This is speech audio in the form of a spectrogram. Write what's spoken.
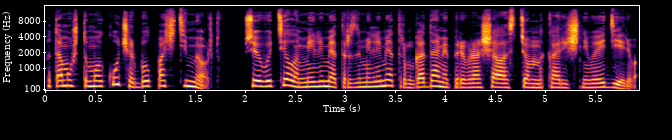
Потому что мой кучер был почти мертв. Все его тело миллиметр за миллиметром годами превращалось в темно-коричневое дерево.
